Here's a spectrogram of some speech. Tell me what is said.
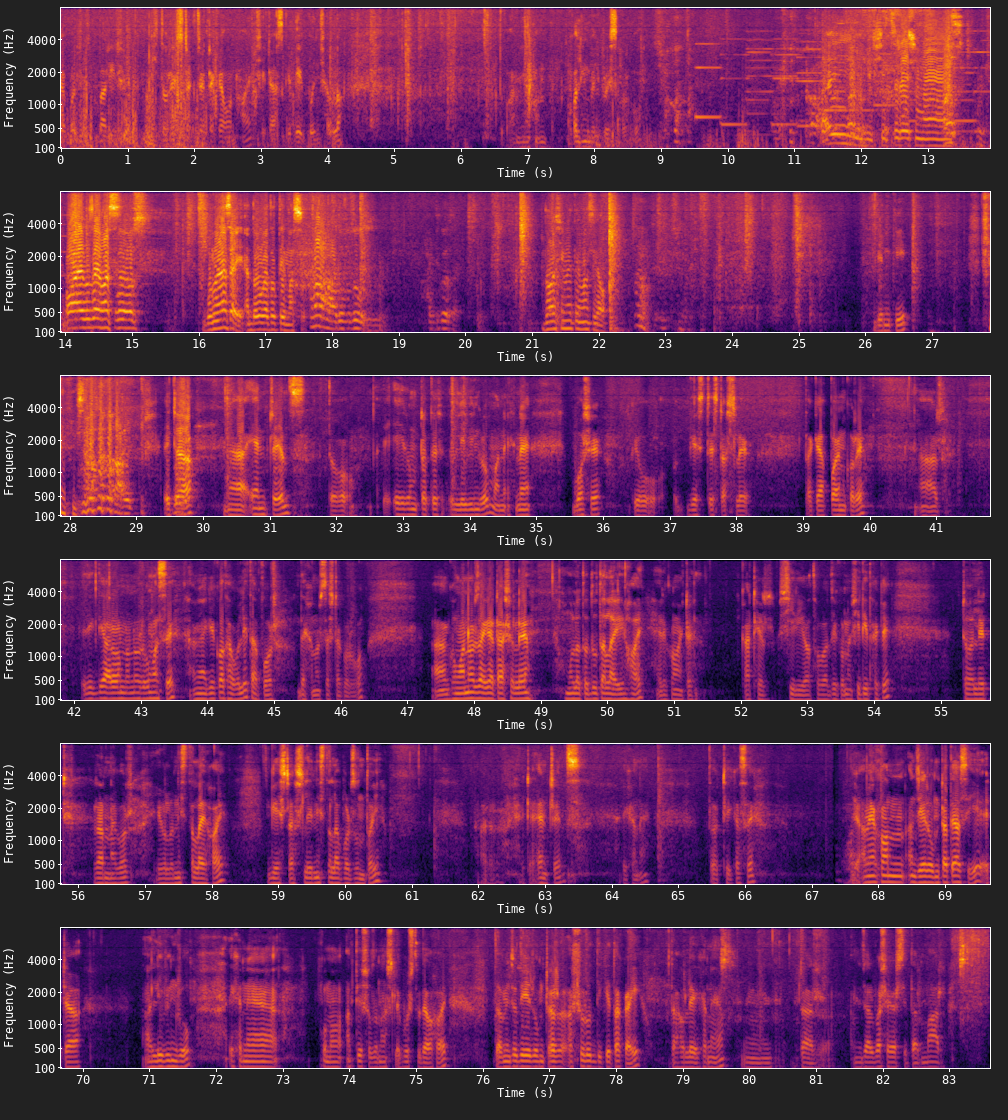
জাপানি বাড়ির ভিতরের স্ট্রাকচারটা কেমন হয় সেটা আজকে দেখবো ইনশাল্লাহ তো আমি এখন কলিং বেল প্রেস করবো এই শীতরেশমাস ও আই গোজাইমাস ごめんなさいあ動画撮っています ああ、どうぞどうぞ。入ってください。ドア閉めてますようん。 বিন কি はい。 এটা এন্ট্রেন্স তো এই রুমটাতে লিভিং রুম মানে এখানে বসে কেউ গেস্ট টেস্ট আসলে তাকে আপ্যায়ন করে। আর এদিক দিয়ে আরও অন্যান্য রুম আছে আমি আগে কথা বলি তারপর দেখানোর চেষ্টা করব। ঘুমানোর জায়গাটা আসলে মূলত দোতলাই হয় এরকম একটা কাঠের সিঁড়ি অথবা যে কোনো সিঁড়ি থাকে। টয়লেট রান্নাঘর এগুলো নিচতলায় হয়। গেস্ট আসলে নিচতলা পর্যন্তই। আর এটা এন্ট্রেন্স এখানে। তো ঠিক আছে। আমি এখন যে রুমটাতে আছি, এটা লিভিং রুম এখানে কোনো আত্মীয় স্বজন আসলে বসতে দেওয়া হয়। তো আমি যদি এই রুমটার শুরুর দিকে তাকাই, তাহলে এখানে তার, আমি যার বাসায় আসছি, তার মার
